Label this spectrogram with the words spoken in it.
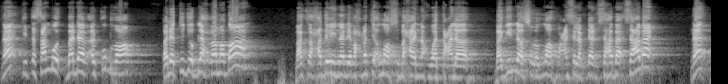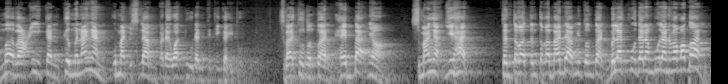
Nah, kita sambut Badar Al-Kubra pada 17 Ramadan. Maka hadirin yang dirahmati Allah Subhanahu wa taala, baginda sallallahu alaihi wasallam dan sahabat-sahabat nak meraihkan kemenangan umat Islam pada waktu dan ketika itu. Sebab itu tuan-tuan, hebatnya semangat jihad tentera-tentera Badar ni tuan-tuan berlaku dalam bulan Ramadan.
